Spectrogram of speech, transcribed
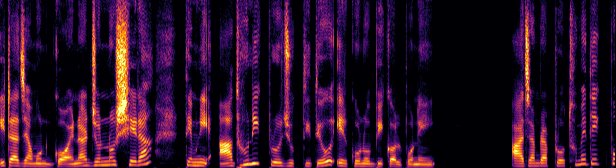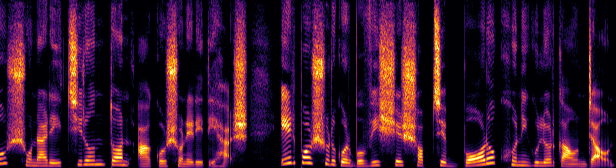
এটা যেমন গয়নার জন্য সেরা, তেমনি আধুনিক প্রযুক্তিতেও এর কোনো বিকল্প নেই। আজ আমরা প্রথমে দেখব সোনার এই চিরন্তন আকর্ষণের ইতিহাস। এরপর শুরু করব বিশ্বের সবচেয়ে বড় খনিগুলোর কাউন্টডাউন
